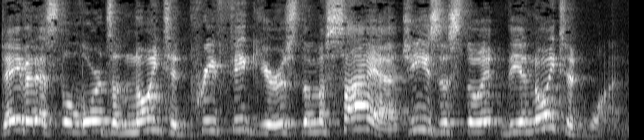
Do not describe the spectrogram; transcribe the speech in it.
David, as the Lord's anointed, prefigures the Messiah, Jesus, the, the anointed one.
